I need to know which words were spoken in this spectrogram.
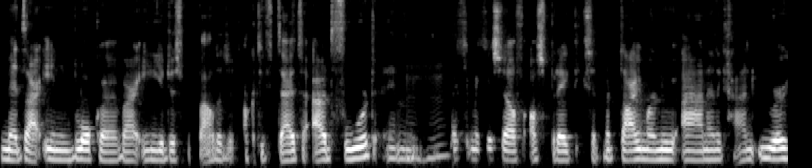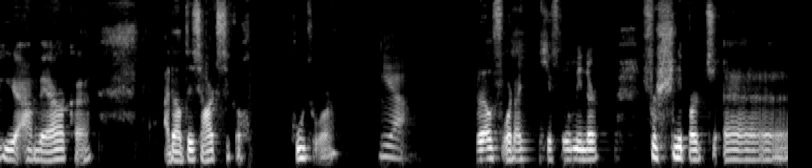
met daarin blokken waarin je dus bepaalde activiteiten uitvoert. En mhm. dat je met jezelf afspreekt, ik zet mijn timer nu aan en ik ga een uur hier aan werken. Ja, dat is hartstikke goed hoor. Ja. Wel voor dat je veel minder versnipperd uh,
